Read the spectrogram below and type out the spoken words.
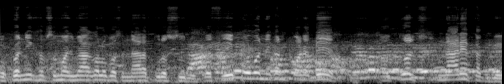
थुन ओकनी सब समझ में आ गलो बस नारा तुरंत शुरू। बस एको गो निकन पढ़ दे और तुरंत नारे तक दे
